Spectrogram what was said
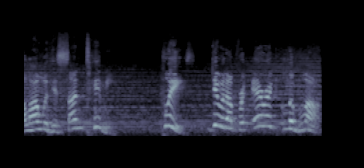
along with his son Timmy. Please give it up for Eric LeBlanc.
